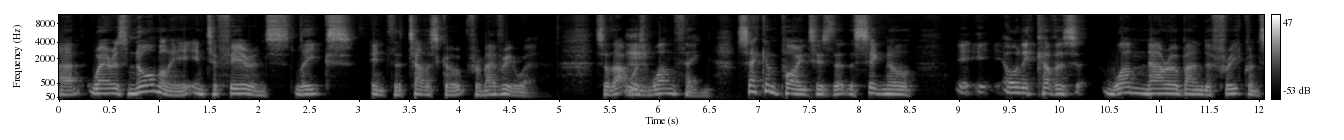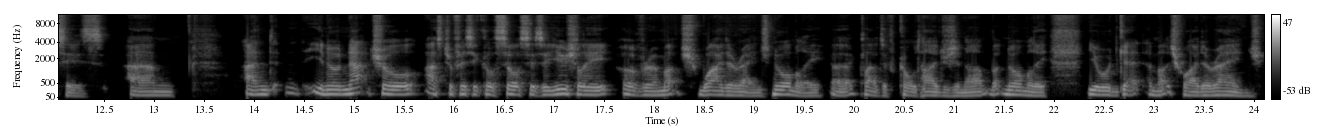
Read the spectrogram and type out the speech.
Um, whereas normally interference leaks into the telescope from everywhere. So that was mm. one thing. Second point is that the signal it, it only covers one narrow band of frequencies. Um, and you know, natural astrophysical sources are usually over a much wider range. Normally, uh, clouds of cold hydrogen aren't, but normally you would get a much wider range.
